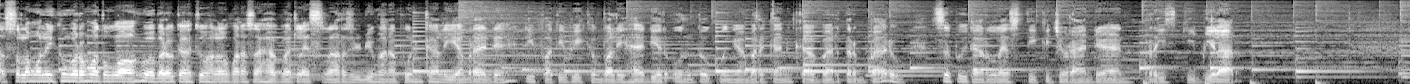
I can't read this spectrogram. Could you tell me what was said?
Assalamualaikum warahmatullahi wabarakatuh. Halo para sahabat Leslar di mana pun kalian berada Diva TV kembali hadir untuk mengabarkan kabar terbaru Seputar Lesti Kejora dan Rizky Bilar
